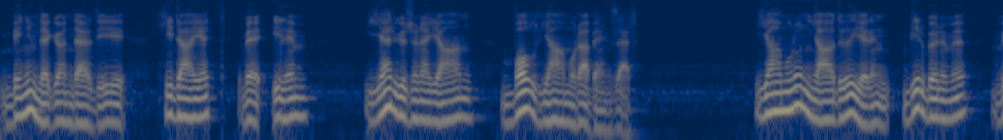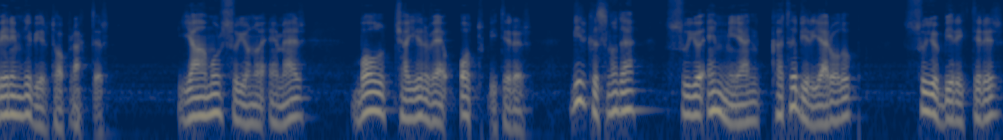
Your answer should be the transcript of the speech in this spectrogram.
benimle gönderdiği hidayet ve ilim yeryüzüne yağan bol yağmura benzer. Yağmurun yağdığı yerin bir bölümü verimli bir topraktır. Yağmur suyunu emer, bol çayır ve ot bitirir. Bir kısmı da suyu emmeyen katı bir yer olup suyu biriktirir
